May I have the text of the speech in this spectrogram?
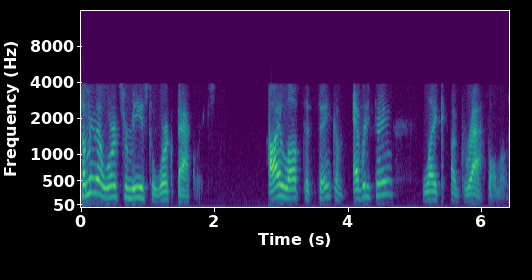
something that works for me is to work backwards. I love to think of everything like a graph almost,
